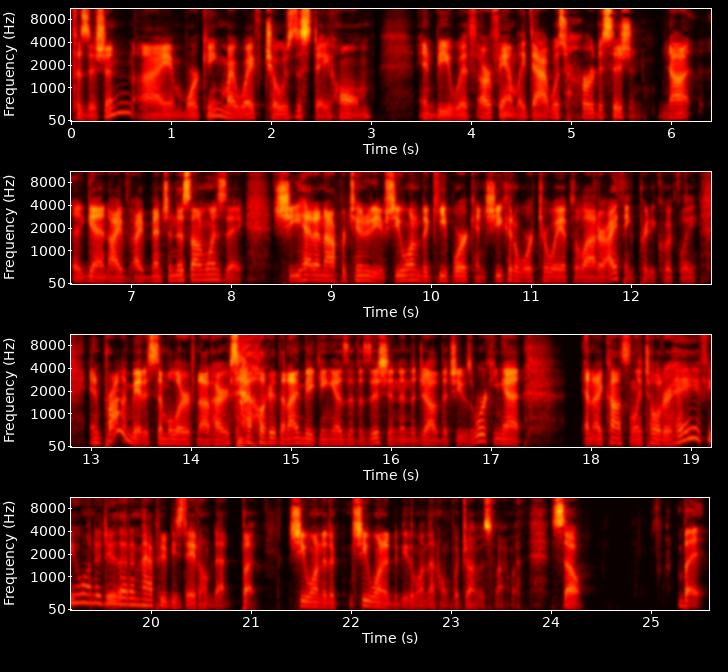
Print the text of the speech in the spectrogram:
physician. I am working. My wife chose to stay home and be with our family. That was her decision. Not again. I've I mentioned this on Wednesday. She had an opportunity. If she wanted to keep working, she could have worked her way up the ladder. I think pretty quickly and probably made a similar, if not higher, salary than I'm making as a physician in the job that she was working at. And I constantly told her, "Hey, if you want to do that, I'm happy to be stay-at-home dad." But she wanted to. She wanted to be the one that home, which I was fine with. So but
